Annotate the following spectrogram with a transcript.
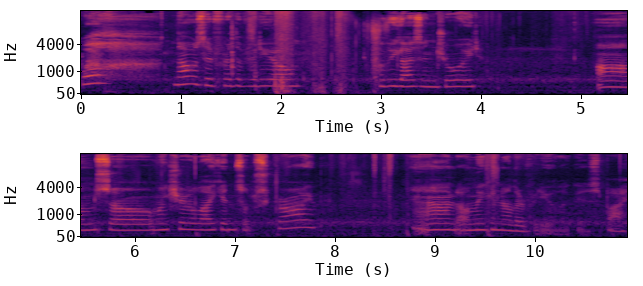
Well, that was it for the video. Hope you guys enjoyed. Um, so make sure to like and subscribe. And I'll make another video like this. Bye.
